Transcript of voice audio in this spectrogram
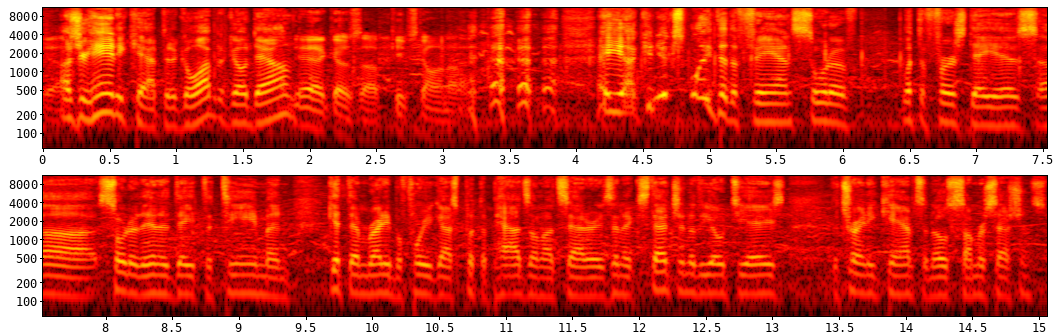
Yeah. How's your handicap? Did it go up? Did it go down? Yeah, it goes up. Keeps going up. Hey, uh, can you explain to the fans sort of what the first day is, uh, sort of to inundate the team and get them ready before you guys put the pads on on Saturdays? An extension of the OTAs, the training camps, and those summer sessions?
